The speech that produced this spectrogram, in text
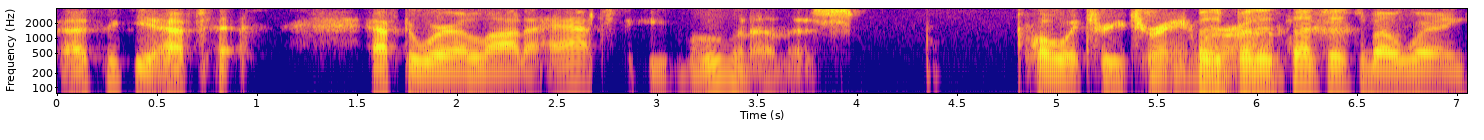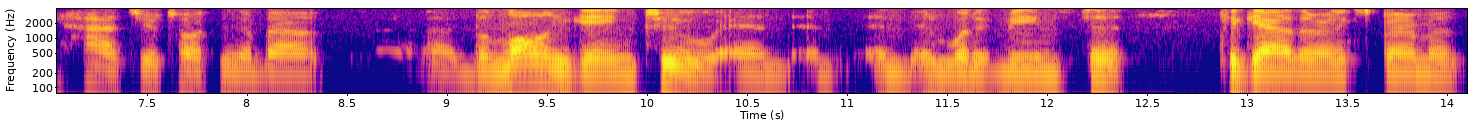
I think you have to have to wear a lot of hats to keep moving on this poetry train. But but it's not just about wearing hats. You're talking about uh, the long game too, and, and and and what it means to to gather and experiment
